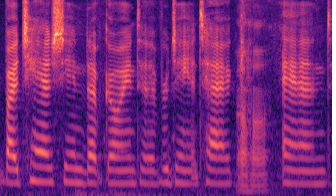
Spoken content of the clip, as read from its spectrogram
by chance, she ended up going to Virginia Tech, Uh-huh. and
